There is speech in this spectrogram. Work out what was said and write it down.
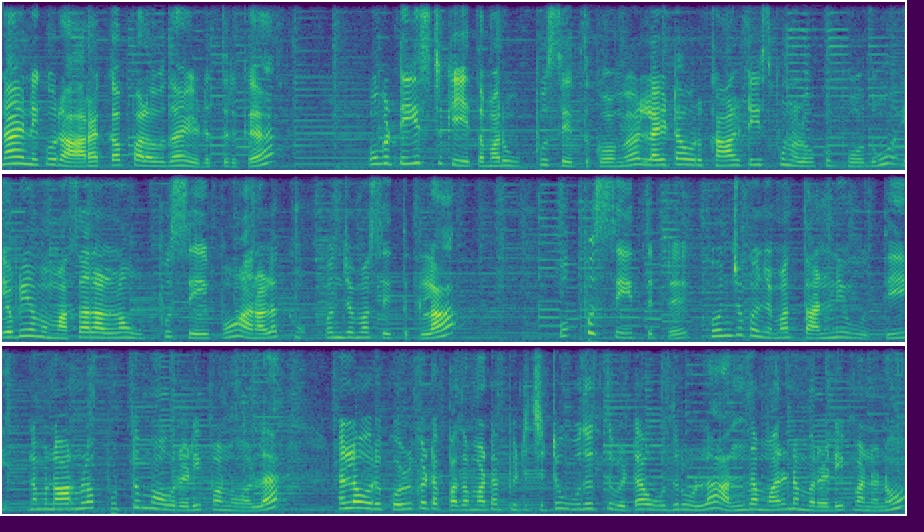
நான் இன்றைக்கி ஒரு அரை கப் அளவு தான் எடுத்திருக்கேன். உங்கள் டேஸ்ட்டுக்கு ஏற்ற மாதிரி உப்பு சேர்த்துக்கோங்க. லைட்டாக ஒரு கால் டீஸ்பூன் அளவுக்கு போதும். எப்படி நம்ம மசாலாலாம் உப்பு சேர்ப்போம். அதனால் கொஞ்சமாக சேர்த்துக்கலாம். உப்பு சேர்த்துட்டு கொஞ்சம் கொஞ்சமாக தண்ணி ஊற்றி நம்ம நார்மலாக புட்டு மாவு ரெடி பண்ணுவோம்ல. நல்லா ஒரு கொழுக்கட்டை பதமாட்டம் பிடிச்சிட்டு உதிர்த்து விட்டால் உதிரும்ல அந்த மாதிரி நம்ம ரெடி பண்ணணும்.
